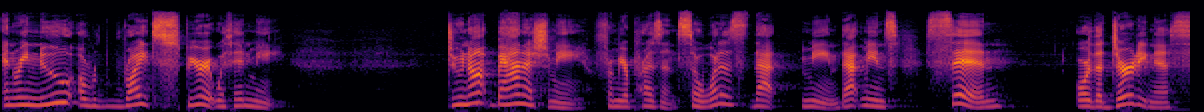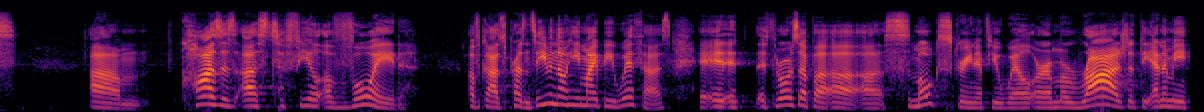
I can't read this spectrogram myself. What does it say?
and renew a right spirit within me. Do not banish me from your presence. So, what does that mean? That means sin or the dirtiness um, causes us to feel a void of God's presence. Even though He might be with us, it, it, it throws up a, a, a smoke screen, if you will, or a mirage that the enemy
